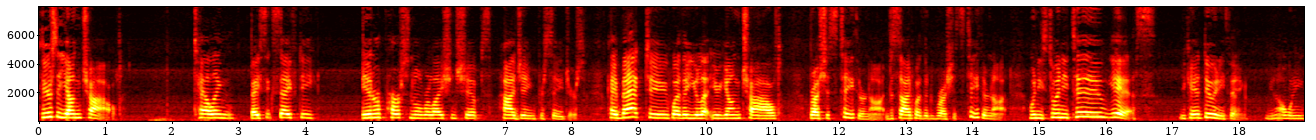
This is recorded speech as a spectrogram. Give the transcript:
Here's a young child telling basic safety, interpersonal relationships, hygiene procedures. Okay, back to whether you let your young child brush his teeth or not, decide whether to brush his teeth or not. When he's 22, yes, you can't do anything, you know, when he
